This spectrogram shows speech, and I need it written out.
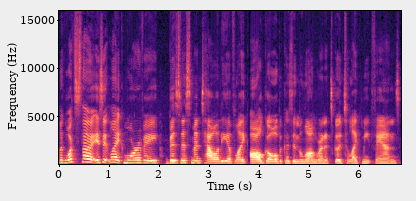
Like, what's the? Is it like more of a business mentality of like I'll go because in the long run it's good to like meet fans,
